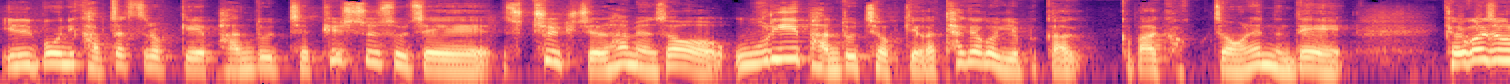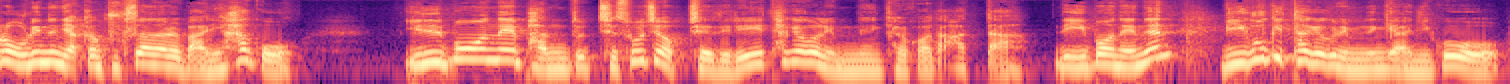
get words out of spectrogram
일본이 갑작스럽게 반도체 필수 소재 수출 규제를 하면서 우리 반도체 업계가 타격을 입을까 봐 걱정을 했는데 결과적으로 우리는 약간 국산화를 많이 하고 일본의 반도체 소재 업체들이 타격을 입는 결과가 나왔다. 근데 이번에는 미국이 타격을 입는 게 아니고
